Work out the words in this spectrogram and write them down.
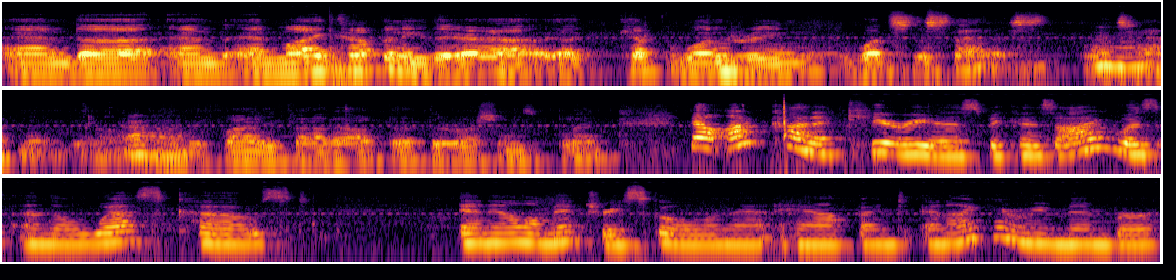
And, uh, and, and my company there uh, uh, kept wondering, what's the status? What's Mhm. happening? You know? Uh-huh. And we finally found out that the Russians blinked. Now, I'm kind of curious because I was on the West Coast in elementary school when that happened, and I can remember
